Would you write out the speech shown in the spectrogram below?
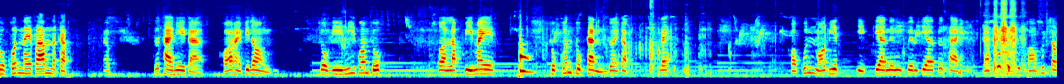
ทุกๆคนในฟาร์มนะครับครับ สุดท้ายนี่ก็ขอให้พี่น้อง โชคดีมีความสุขตอนรับปีใหม่ทุกคนทุกท่านด้วยครับ และ ขอบคุณหมอบีดอีกเทียหนึ่งเป็นเทียสุดท้ายครับขอบคุณครับ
